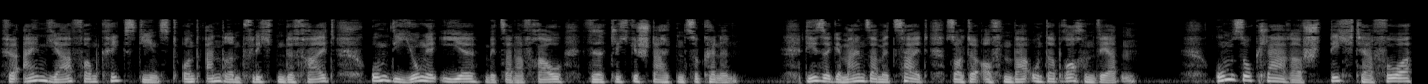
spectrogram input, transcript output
für ein Jahr vom Kriegsdienst und anderen Pflichten befreit, um die junge Ehe mit seiner Frau wirklich gestalten zu können. Diese gemeinsame Zeit sollte offenbar unterbrochen werden. Umso klarer sticht hervor,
